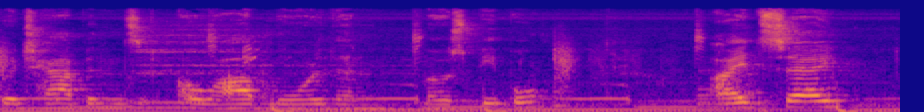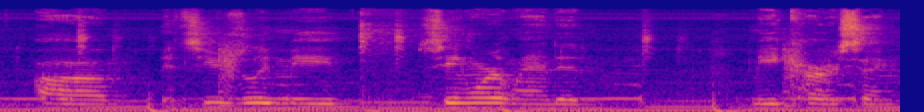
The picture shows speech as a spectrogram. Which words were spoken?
which happens a lot more than most people, I'd say um, it's usually me seeing where it landed, me cursing,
